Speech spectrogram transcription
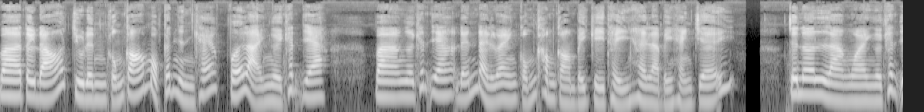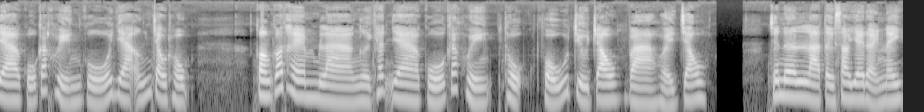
Và từ đó triều đình cũng có một cách nhìn khác với lại người khách gia và người khách gia đến Đài Loan cũng không còn bị kỳ thị hay là bị hạn chế. Cho nên là ngoài người khách gia của các huyện của Gia Ấn Châu Thục, còn có thêm là người khách gia của các huyện thuộc Phủ Triều Châu và Huệ Châu. Cho nên là từ sau giai đoạn này,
